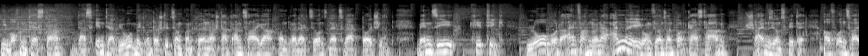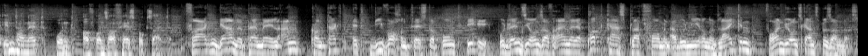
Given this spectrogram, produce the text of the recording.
die Wochentester, das Interview mit Unterstützung von Kölner Stadtanzeiger und Redaktionsnetzwerk Deutschland. Wenn Sie Kritik, Lob oder einfach nur eine Anregung für unseren Podcast haben, schreiben Sie uns bitte auf unserer Internet- und auf unserer Facebook-Seite. Fragen gerne per Mail an kontakt@diewochentester.de. Und wenn Sie uns auf einer der Podcast-Plattformen abonnieren und liken, freuen wir uns ganz besonders.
